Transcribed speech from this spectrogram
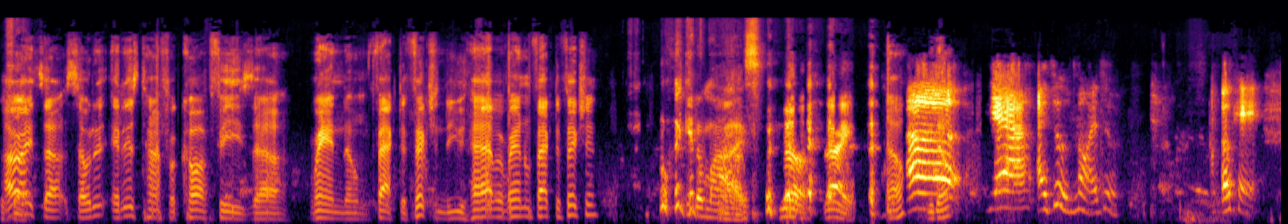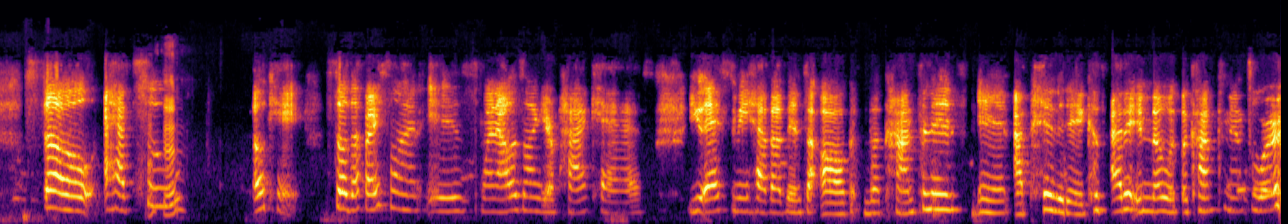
That's all up. right. So, so it it is time for Coffee's uh, random fact or fiction. Do you have a random fact or fiction? Look at my eyes. No, all right. No. Uh, yeah, I do. No, I do. Okay, so I have two. Okay. Okay, so the first one is when I was on your podcast, you asked me, Have I been to all the continents? And I pivoted because I didn't know what the continents were.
